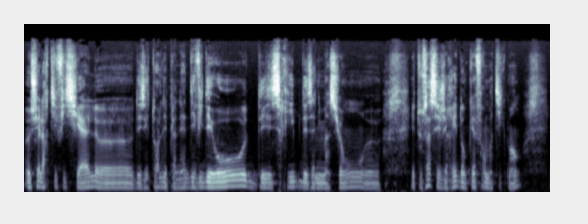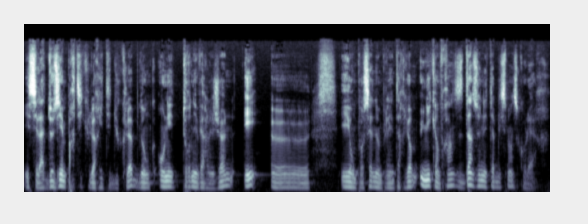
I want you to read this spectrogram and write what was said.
un ciel artificiel, euh, des étoiles, des planètes, des vidéos, des scripts, des animations. Euh, et tout ça, c'est géré donc informatiquement. Et c'est la deuxième particularité du club. Donc on est tourné vers les jeunes et, euh, et on possède un planétarium unique en France dans un établissement scolaire.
